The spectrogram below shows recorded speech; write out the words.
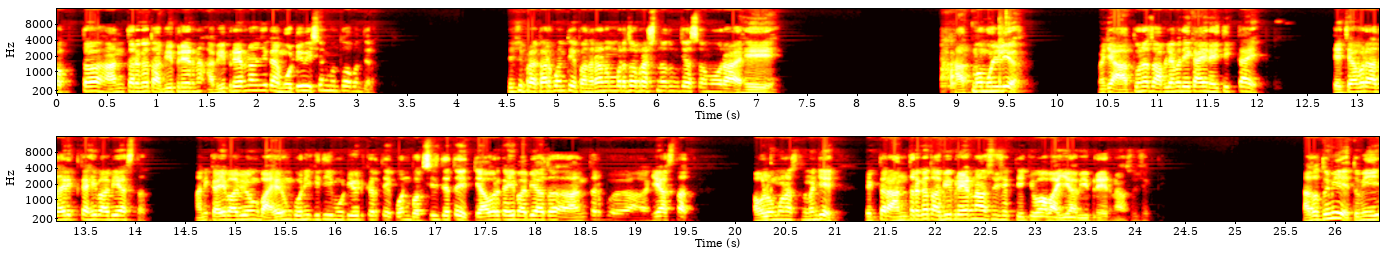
फक्त अंतर्गत अभिप्रेरणा. अभिप्रेरणा म्हणजे काय? मोटिवेशन म्हणतो आपण त्याला. त्याचे प्रकार कोणते? पंधरा नंबरचा प्रश्न तुमच्यासमोर आहे. आत्ममूल्य. म्हणजे आतूनच आपल्यामध्ये काय नैतिकता आहे? त्याच्यावर आधारित काही बाबी असतात. आणि काही बाबी मग बाहेरून कोणी किती मोटिवेट करते कोण बक्षीस देते त्यावर काही बाबी आता अंतर हे असतात अवलंबून असतात. म्हणजे एकतर अंतर्गत अभिप्रेरणा असू शकते किंवा बाह्य अभिप्रेरणा असू शकते. आता तुम्ही तुम्ही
